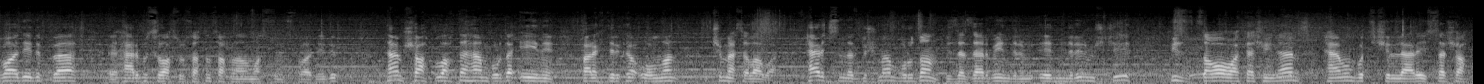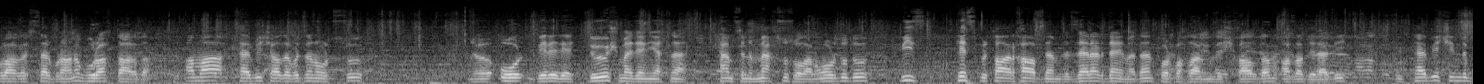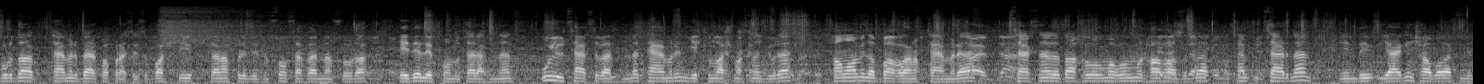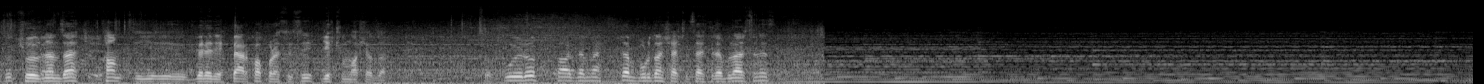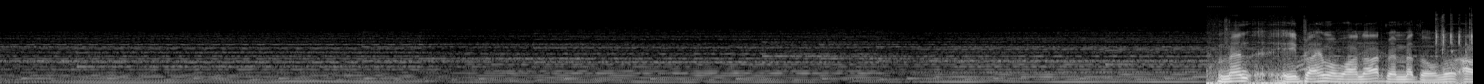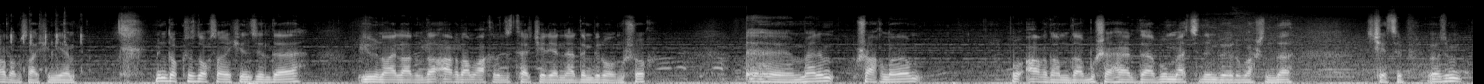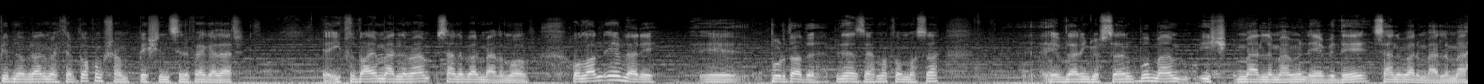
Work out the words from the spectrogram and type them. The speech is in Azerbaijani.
istifadə edib və e, hərbi silah sursatının saxlanılması üçün istifadə edib. Həm Şahbulaqda, həm burada eyni xarakterika olunan iki məsələ var. Hər ikisində düşmən buradan bizə zərbə endirilmiş ki, biz cavab atəşi ilə həmin bu tikililəri, istər Şahbulağı, istər buranı vuraq dağda. Amma təbii ki, Azərbaycan ordusu e, o belə deyək, döyüş mədəniyyətinə həmçinin məxsus olan ordudur. Biz heç bir tarixi abidəmizə zərər dəymədən torpaqlarımızı işğaldan azad elədik. Təbii ki, indi burada təmir bərpa prosesi başlayıb. Cənab Prezidentin son səfərindən sonra HDL fondu tərəfindən bu il çərçivəsində təmirin yekunlaşmasına görə tamamilə bağlanıb təmirə. İçərisinə də daxil olmaq olmur hal-hazırda. Həm içəridən indi yəqin ki, havalar sinirsiz, çöldən də tam e, belə deyək, bərpa prosesi yekunlaşacaq. Buyurub, sadəcə məsciddən buradan şəkil çəkdirə bilərsiniz. Mən İbrahimov Anar Məmmədoğlu, Ağdam sakiniyəm. 1992-ci ildə iyun aylarında Ağdam axırıncı tərk edənlərdən biri olmuşuq. Mənim uşaqlığım bu Ağdamda, bu şəhərdə, bu məscidin böyrü başında keçib. Özüm bir nömrəli məktəbdə oxumuşam, 5-ci sinifə qədər. E, İbtidai müəlliməm Sənəbər müəllim olub. Onların evləri e, burdadır. Bir də zəhmət olmasa e, evlərini göstərin. Bu mənim ilk müəlliməmin evidir, Sənəbər müəllimə.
